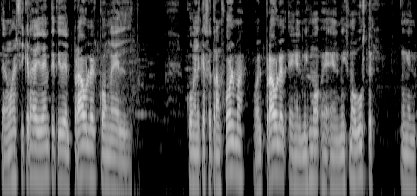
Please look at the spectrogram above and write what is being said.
tenemos el Secret Identity del Prowler con el con el que se transforma, con el Prowler en el mismo, en el mismo booster. En el,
